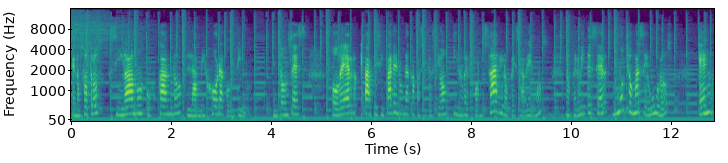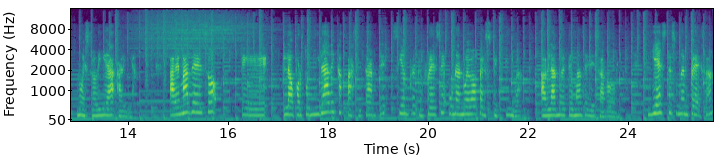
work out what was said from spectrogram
que nosotros sigamos buscando la mejora continua. Entonces, poder participar en una capacitación y reforzar lo que sabemos nos permite ser mucho más seguros en nuestro día a día. Además de eso, eh, la oportunidad de capacitarte siempre te ofrece una nueva perspectiva, hablando de temas de desarrollo. Y esta es una empresa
